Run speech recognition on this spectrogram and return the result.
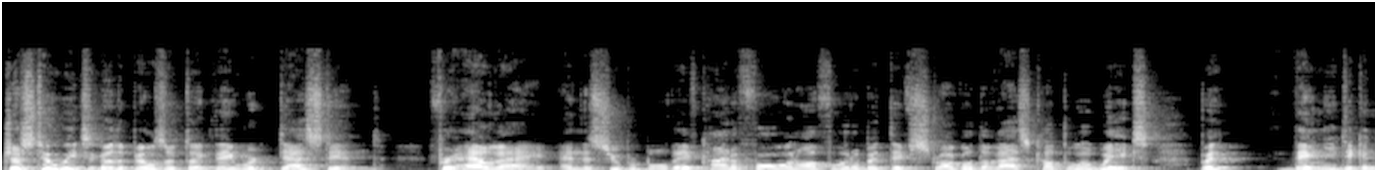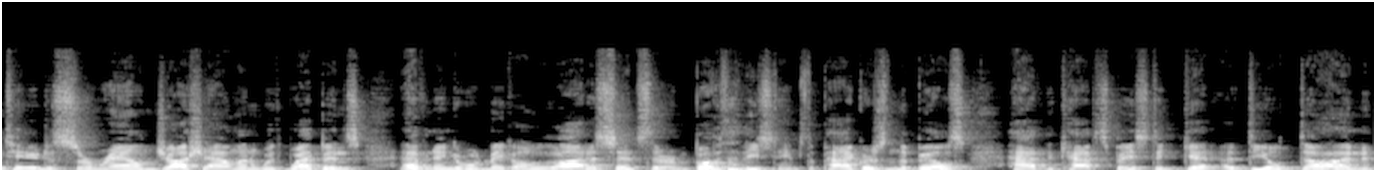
Just two weeks ago, the Bills looked like they were destined for LA and the Super Bowl. They've kind of fallen off a little bit. They've struggled the last couple of weeks, but they need to continue to surround Josh Allen with weapons. Evan Engram would make a lot of sense there. And both of these teams, the Packers and the Bills, have the cap space to get a deal done.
